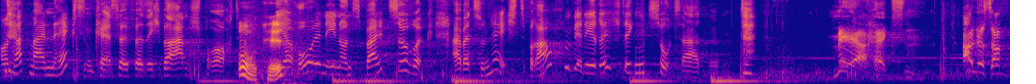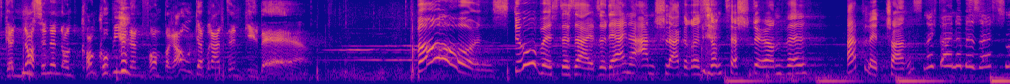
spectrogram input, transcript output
und hat meinen Hexenkessel für sich beansprucht. Oh, okay. Wir holen ihn uns bald zurück. Aber zunächst brauchen wir die richtigen Zutaten. Mehr Hexen! Allesamt Genossinnen und Konkubinen vom braungebrannten Gilbert! Bones, du bist es also, der eine Anschlagrüstung zerstören will. Hat Chance nicht eine besessen?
